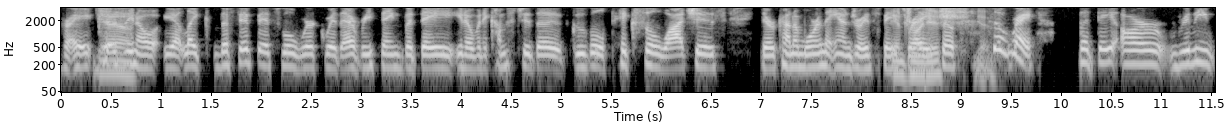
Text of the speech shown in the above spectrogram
right? Because Yeah. you know, yeah, like the Fitbits will work with everything, but they, you know, when it comes to the Google Pixel watches, they're kind of more in the Android space, right? So, yeah. so right, but they are really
